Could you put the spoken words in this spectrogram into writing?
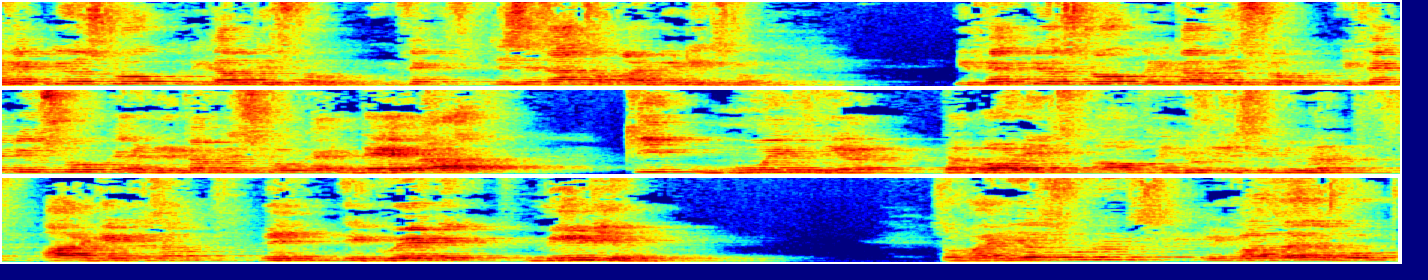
effective stroke, recovery stroke. Effect, this is also called beating stroke effective stroke, recovery stroke, effective stroke and recovery stroke and they are keep moving their the bodies of the unicellular organism in aquatic medium. So my dear students, it was all about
